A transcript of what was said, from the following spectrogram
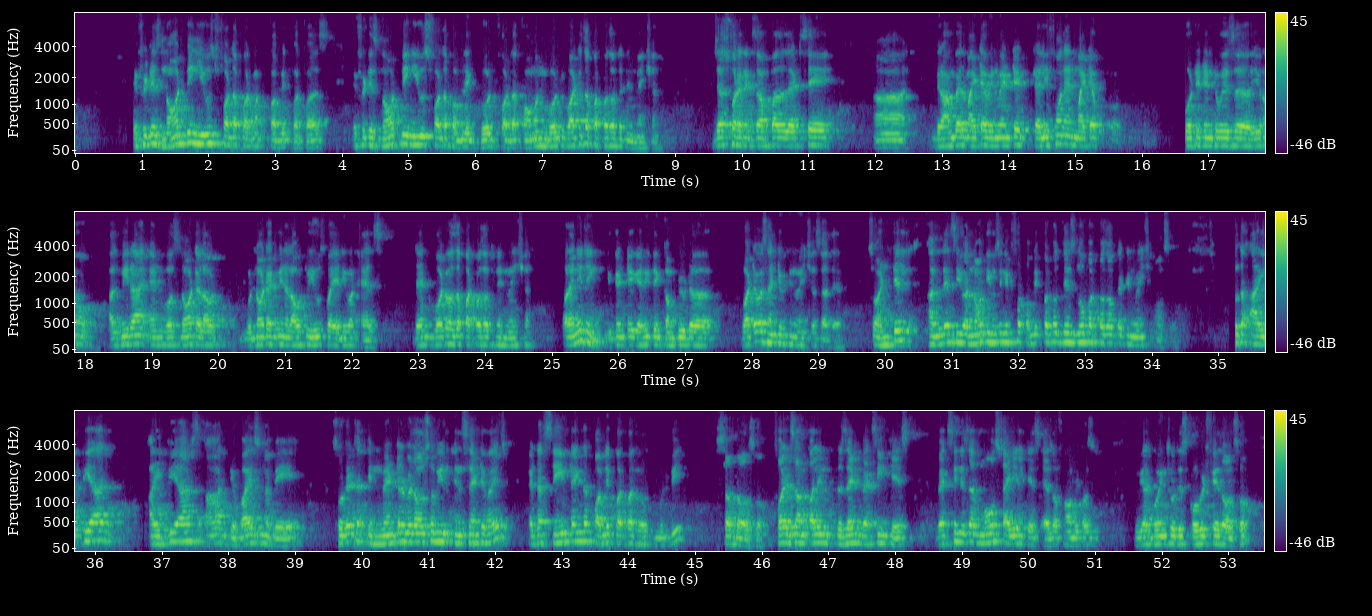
If it is not being used for the public purpose, if it is not being used for the public good, for the common good, what is the purpose of that invention? Just for an example, let's say uh, Graham Bell might have invented telephone and might have put it into his, uh, you know, Almira and was not allowed would not have been allowed to use by anyone else, then what was the purpose of the invention? Or anything, you can take anything, computer, whatever scientific inventions are there. So until, unless you are not using it for public purpose, there is no purpose of that invention also. So the IPR, IPRs are devised in a way so that the inventor will also be incentivized. At the same time, the public purpose would be served also. For example, in present vaccine case, vaccine is the most ideal case as of now because we are going through this COVID phase also.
